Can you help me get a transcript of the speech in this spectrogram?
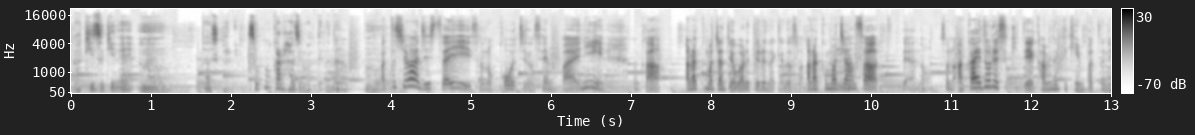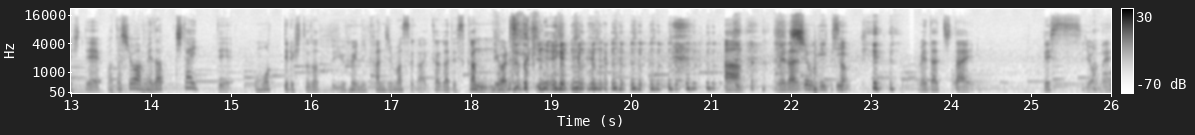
う。あ気づきね。うん確かに。そこから始まってるね。うん。私は実際そのコーチの先輩になんか荒駒ちゃんって呼ばれてるんだけどさ荒駒ちゃんさってあのその赤いドレス着て髪の毛金髪にして私は目立ちたいって思ってる人だというふうに感じますがいかがですか、うん。って言われた時に。あ目立衝撃。目立ちたいですよね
